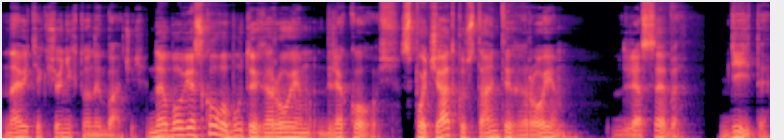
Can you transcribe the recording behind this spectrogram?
навіть якщо ніхто не бачить. Не обов'язково бути героєм для когось. Спочатку станьте героєм для себе. Дійте.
